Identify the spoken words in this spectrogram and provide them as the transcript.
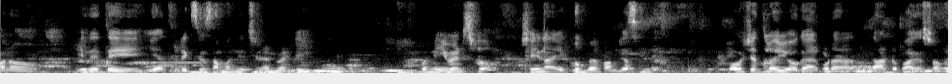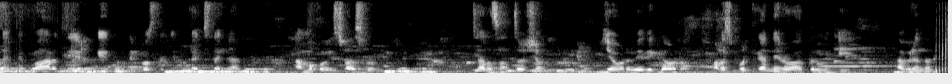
మనం ఏదైతే ఈ అథ్లెటిక్స్కి సంబంధించినటువంటి కొన్ని ఈవెంట్స్లో చైనా ఎక్కువ పెర్ఫామ్ చేస్తుంది. భవిష్యత్తులో యోగా కూడా దాంట్లో భాగస్వాములు అయితే భారతీయులకి గుర్తింపు వస్తుంది ఖచ్చితంగా నమ్మకం విశ్వాసం చాలా సంతోషం. విజయవాడ వేదిక కావడం. మనస్ఫూర్తిగా నిర్వాహకులకి అభినందనలు.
